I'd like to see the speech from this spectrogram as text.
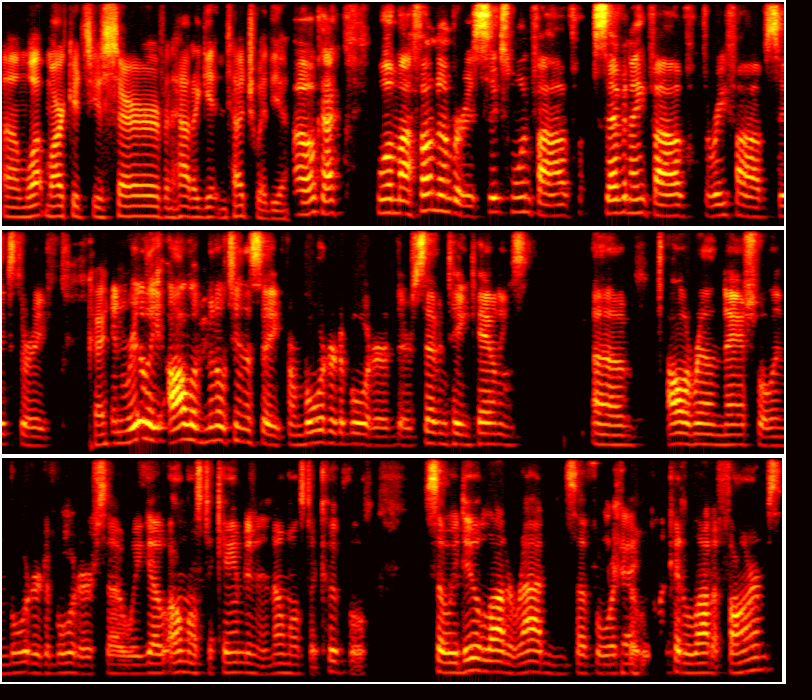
um, what markets you serve and how to get in touch with you. Oh, okay. Well, my phone number is 615-785-3563. Okay. And really all of Middle Tennessee from border to border, there's 17 counties um, all around Nashville and border to border. So we go almost to Camden and almost to Cookeville. So we do a lot of riding and so forth, Okay. but we look at a lot of farms.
